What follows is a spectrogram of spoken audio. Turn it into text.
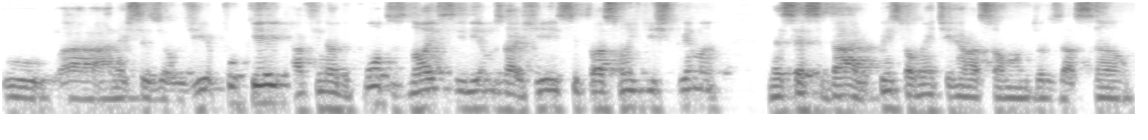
o, a anestesiologia, porque, afinal de contas, nós iríamos agir em situações de extrema necessidade, principalmente em relação à monitorização,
